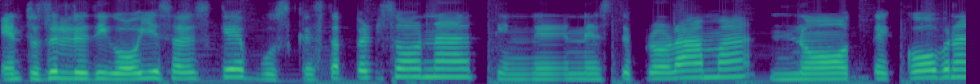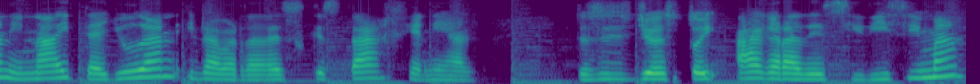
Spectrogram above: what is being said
Entonces les digo, oye, ¿sabes qué? Busca esta persona, tienen este programa, no te cobran ni nada y te ayudan y la verdad es que está genial. Entonces yo estoy agradecidísima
